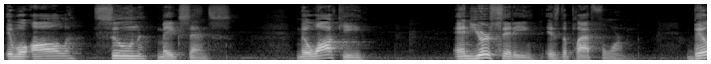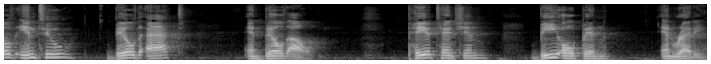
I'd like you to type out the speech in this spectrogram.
It will all soon make sense. Milwaukee and your city is the platform. Build into, build at, and build out. Pay attention, be open, and ready.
